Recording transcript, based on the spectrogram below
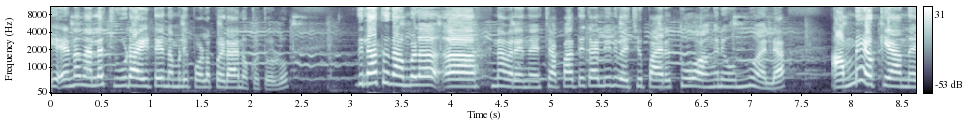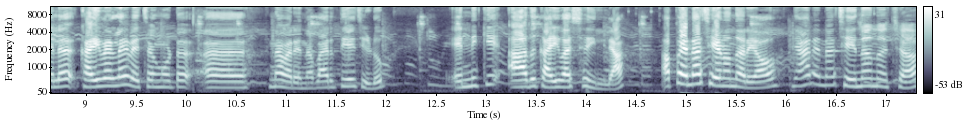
ഈ എണ്ണ നല്ല ചൂടായിട്ടേ നമ്മൾ ഈ പൊളപ്പിടാനൊക്കത്തുള്ളൂ ഇതിനകത്ത് നമ്മൾ എന്നാ പറയുന്നത് ചപ്പാത്തി കല്ലിൽ വെച്ച് പരത്തുവോ അങ്ങനെ ഒന്നുമല്ല. അമ്മയൊക്കെ ആണെങ്കിൽ കൈവെള്ളയെ വെച്ച് അങ്ങോട്ട് എന്നാ പറയുന്നത് പരത്തിയേച്ചിടും. എനിക്ക് അത് കൈവശം ഇല്ല അപ്പോൾ എന്നാ ചെയ്യണമെന്ന് അറിയാവോ ഞാൻ എന്നാ ചെയ്യുന്നതെന്ന് വെച്ചാൽ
